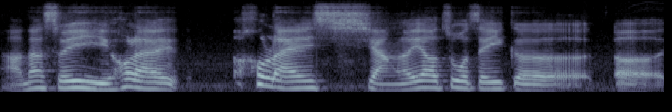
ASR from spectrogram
啊，那所以后来。后来想了要做这一个呃，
